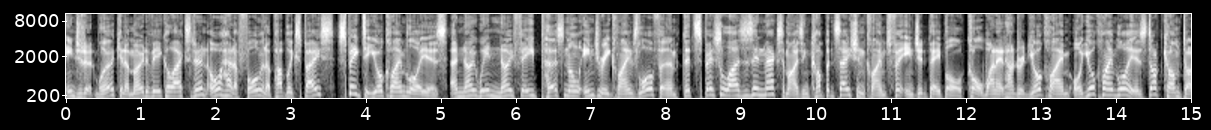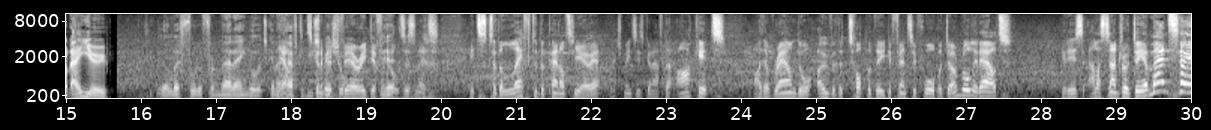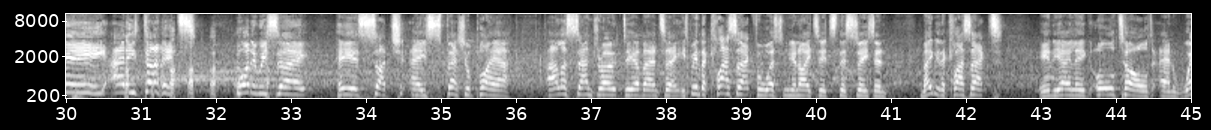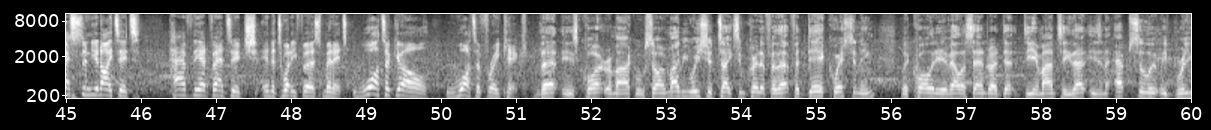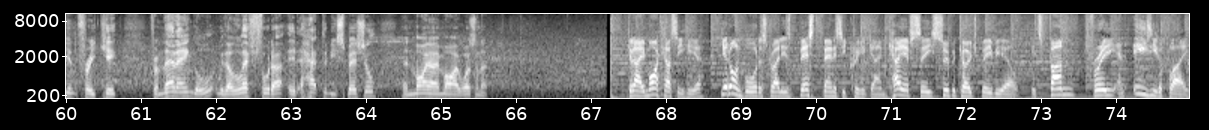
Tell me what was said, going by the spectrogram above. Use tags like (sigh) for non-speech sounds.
Injured at work in a motor vehicle accident or had a fall in a public space? Speak to Your Claim Lawyers, a no win, no fee personal injury claims law firm that specialises in maximising compensation claims for injured people. Call 1 800 Your Claim or yourclaimlawyers.com.au. The left footer from that angle, it's going to Yeah, have to be it's going special. to be very difficult, Yeah. isn't it? It's to the left of the penalty area, which means he's going to have to arc it either round or over the top of the defensive wall. But don't rule it out. It is Alessandro Diamanti, and he's done it. (laughs) what do we say? He is such a special player. Alessandro Diamanti. He's been the class act for Western United this season. Maybe the class act in the A League all told. And Western United have the advantage in the 21st minute. What a goal. What a free kick. That is quite remarkable. So maybe we should take some credit for that, for dare questioning the quality of Alessandro Di- Diamanti. That is an absolutely brilliant free kick. From that angle, with a left footer, it had to be special, and my oh my, wasn't it? G'day, Mike Hussey here. Get on board Australia's best fantasy cricket game, KFC Supercoach BBL. It's fun, free, and easy to play.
